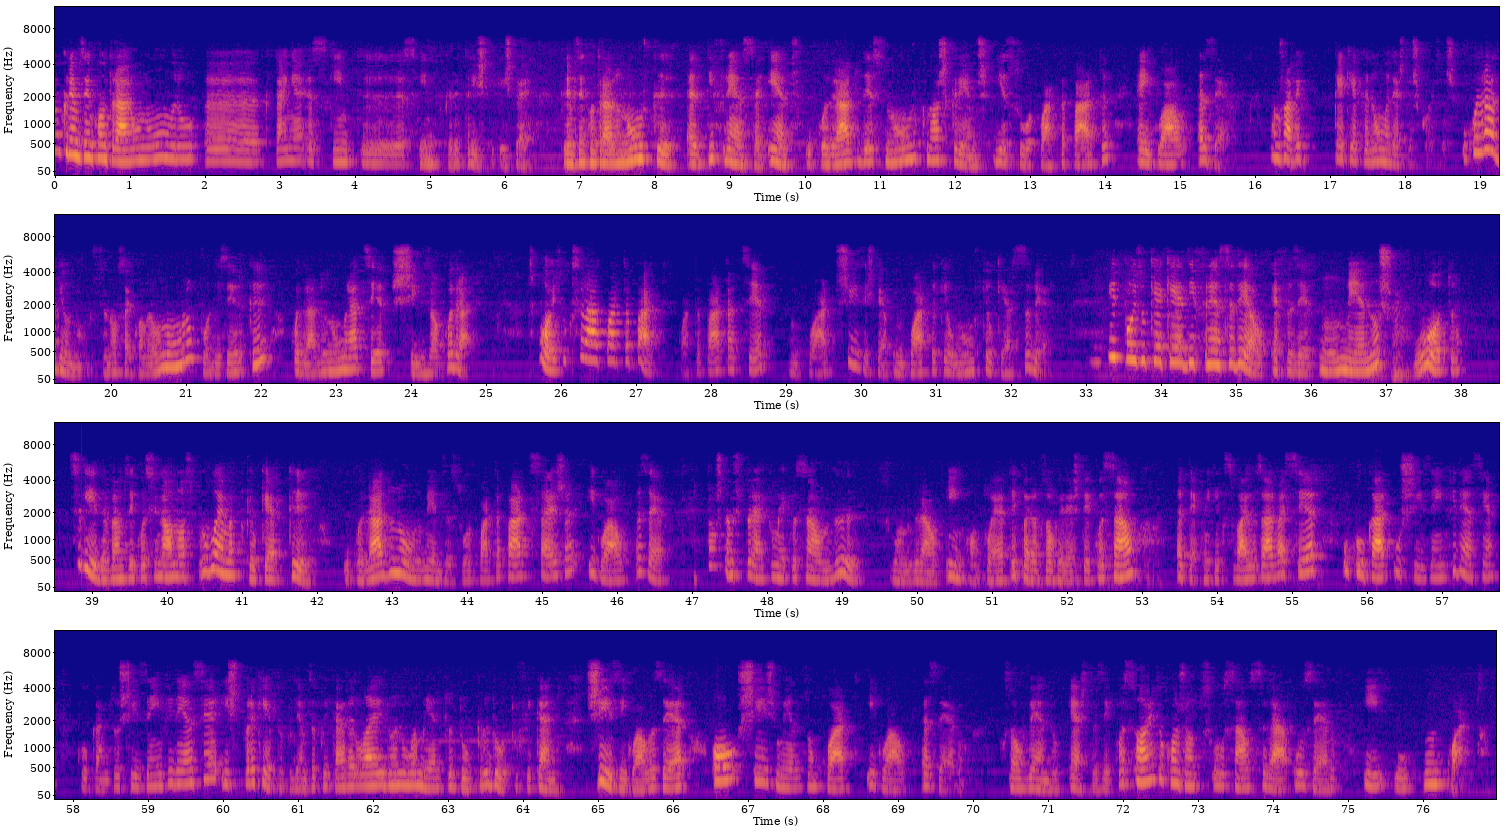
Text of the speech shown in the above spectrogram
Então, queremos encontrar um número uh, que tenha a seguinte, a seguinte característica, isto é, queremos encontrar um número que a diferença entre o quadrado desse número que nós queremos e a sua quarta parte é igual a zero. Vamos lá ver o que é que é cada uma destas coisas. O quadrado de um número, se eu não sei qual é o número, vou dizer que o quadrado do número há de ser x ao quadrado. Depois, o que será a quarta parte? A quarta parte há de ser um quarto de x, isto é, um quarto daquele número que eu quero saber. E depois o que é que é a diferença dele? É fazer um menos o outro. De seguida, vamos equacionar o nosso problema, porque eu quero que o quadrado do número menos a sua quarta parte seja igual a zero. Então, estamos perante uma equação de segundo grau incompleta e para resolver esta equação, a técnica que se vai usar vai ser o colocar o x em evidência. Colocamos o x em evidência, isto para quê? Para podermos aplicar a lei do anulamento do produto, ficando x igual a zero ou x menos um quarto igual a zero. Resolvendo estas equações, o conjunto de solução será o zero e o um quarto.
